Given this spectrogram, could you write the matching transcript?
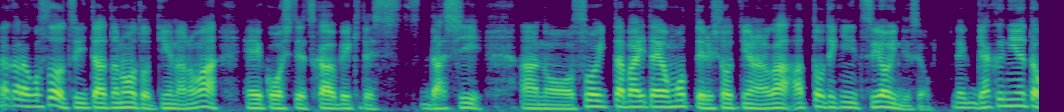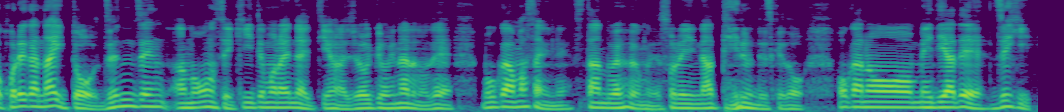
だからこそ、ツイッターとノートっていうのは並行して使うべきです、だし、あの、そういった媒体を持ってる人っていうのが圧倒的に強いんですよ。で、逆に言うと、これがないと全然、あの、音声聞いてもらえないっていうような状況になるので、僕はまさにね、スタンド FM でそれになっているんですけど、他のメディアでぜひ、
